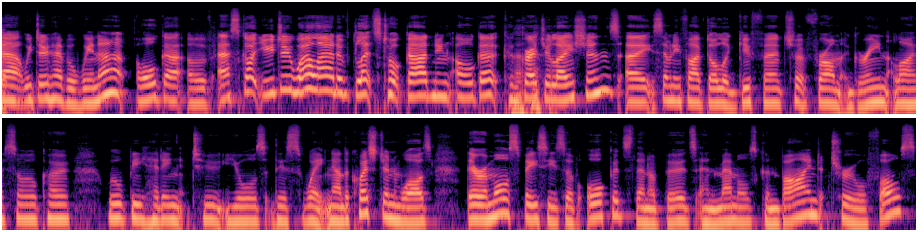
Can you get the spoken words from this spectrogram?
Now, we do have a winner, Olga of Ascot. You do well out of Let's Talk Gardening, Olga. Congratulations. a $75 gift voucher from Green Life Soil Co. will be heading to yours this week. Now, the question was there are more species of orchids than of birds and mammals combined, true or false?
